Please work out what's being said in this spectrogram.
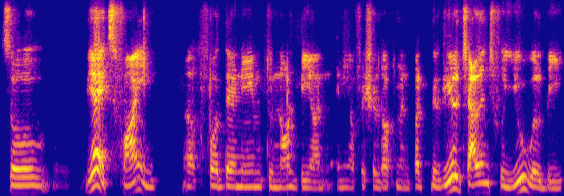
So, yeah, it's fine uh, for their name to not be on any official document. But the real challenge for you will be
